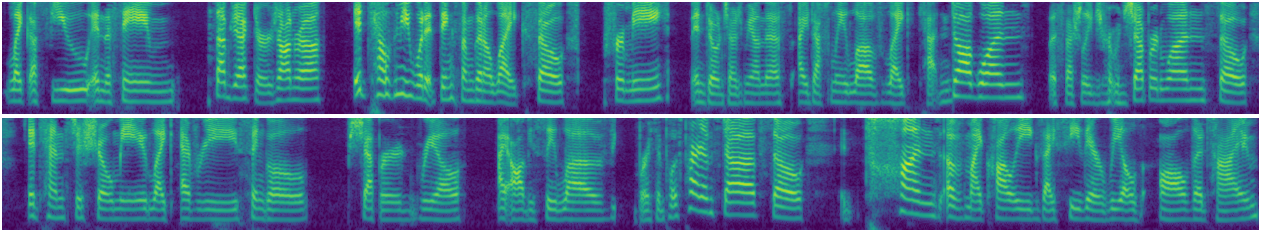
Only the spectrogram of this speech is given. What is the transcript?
like a few in the same subject or genre, it tells me what it thinks I'm going to like. So for me, and don't judge me on this, I definitely love like cat and dog ones, especially German Shepherd ones. So it tends to show me like every single Shepherd reel. I obviously love birth and postpartum stuff. So tons of my colleagues, I see their reels all the time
